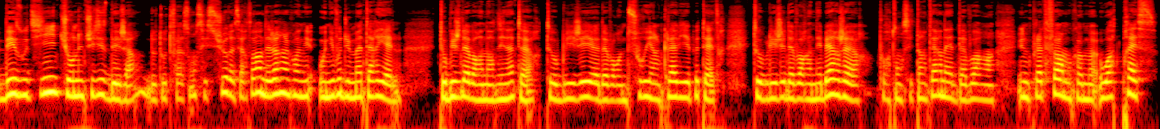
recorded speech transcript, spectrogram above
des outils, tu en utilises déjà, de toute façon, c'est sûr et certain, déjà au niveau du matériel. T'es obligé d'avoir un ordinateur, t'es obligé euh, d'avoir une souris, un clavier peut-être, t'es obligé d'avoir un hébergeur pour ton site internet, d'avoir une plateforme comme WordPress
